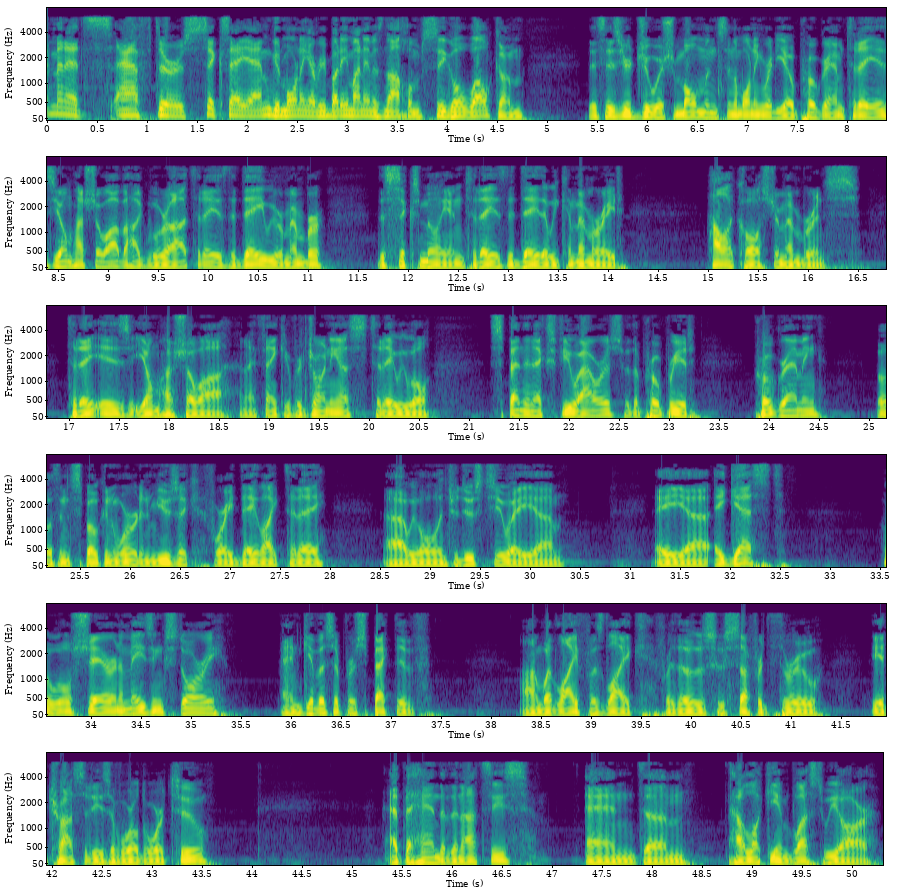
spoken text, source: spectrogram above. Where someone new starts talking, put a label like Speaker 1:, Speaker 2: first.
Speaker 1: Five minutes after 6 a.m. Good morning, everybody. My name is Nachum Segal. Welcome. This is your Jewish Moments in the Morning radio program. Today is Yom HaShoah v'Hagvura. Today is the day we remember the six million. Today is the day that we commemorate Holocaust remembrance. Today is Yom HaShoah, and I thank you for joining us. Today we will spend the next few hours with appropriate programming, both in spoken word and music, for a day like today. Uh, we will introduce to you a um, a uh, a guest who will share an amazing story and give us a perspective on what life was like for those who suffered through the atrocities of World War II at the hand of the Nazis, and um, how lucky and blessed we are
